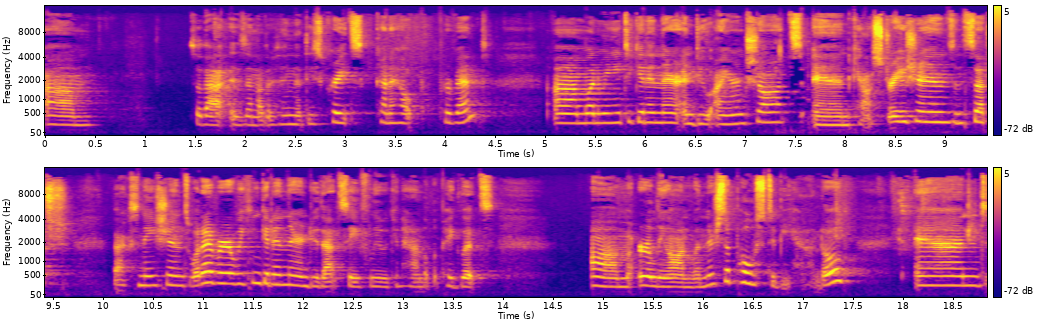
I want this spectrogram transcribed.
Um, so that is another thing that these crates kind of help prevent. Um, when we need to get in there and do iron shots and castrations and such, vaccinations, whatever, we can get in there and do that safely. We can handle the piglets um, early on when they're supposed to be handled. And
